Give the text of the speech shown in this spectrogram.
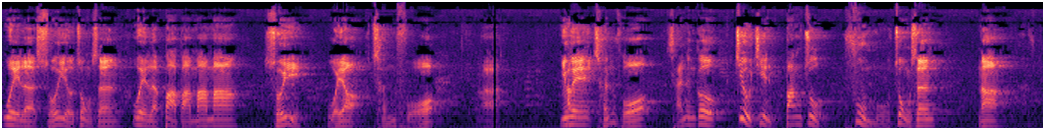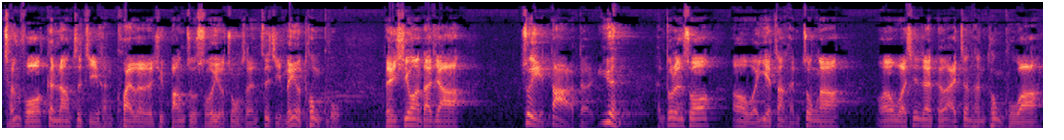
为了所有众生，为了爸爸妈妈，所以。我要成佛，啊，因为成佛才能够就近帮助父母众生，那成佛更让自己很快乐的去帮助所有众生，自己没有痛苦，所以希望大家最大的愿，很多人说哦，我业障很重啊，我我现在得癌症很痛苦啊，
